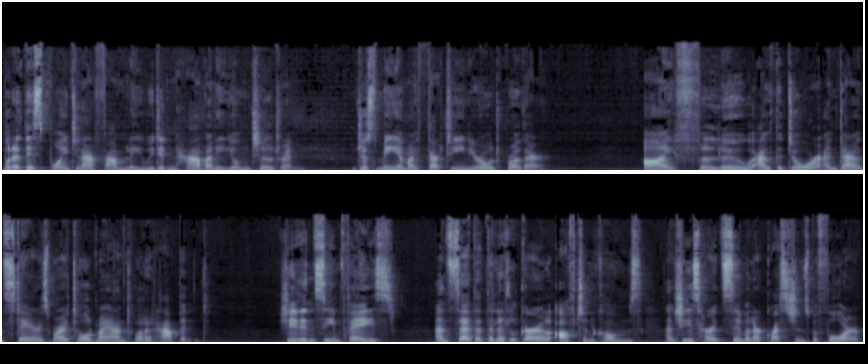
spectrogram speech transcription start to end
But at this point in our family, we didn't have any young children, just me and my 13 year old brother. I flew out the door and downstairs where I told my aunt what had happened. She didn't seem fazed and said that the little girl often comes and she has heard similar questions before,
